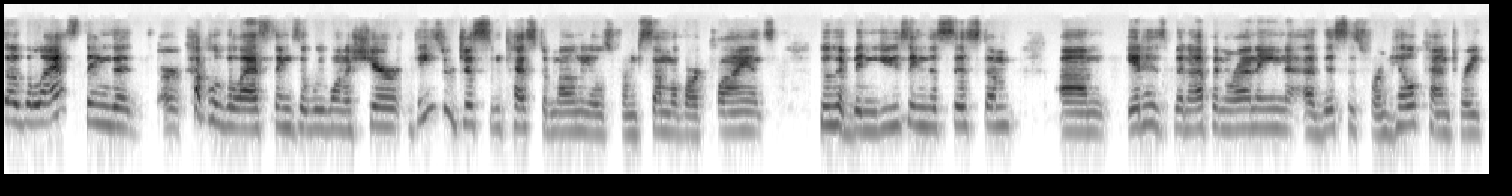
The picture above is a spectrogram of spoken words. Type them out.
So the last thing that, or a couple of the last things that we want to share, these are just some testimonials from some of our clients who have been using the system. Um, it has been up and running. Uh, this is from Hill Country.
